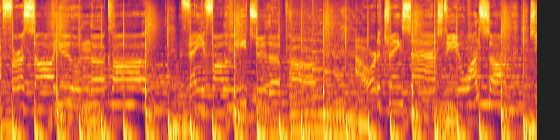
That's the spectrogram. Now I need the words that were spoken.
I first saw you in the club, then you followed me to the pub. I ordered drinks and asked, Do you want some? She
